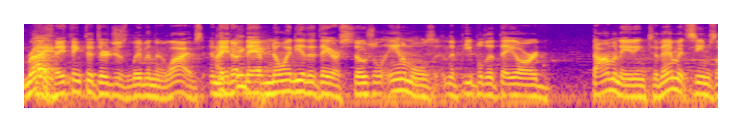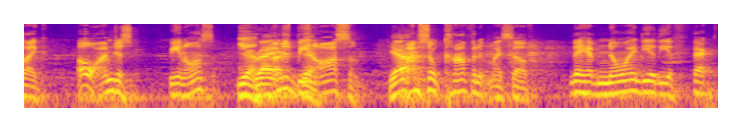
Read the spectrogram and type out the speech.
Right. They think that they're just living their lives, and I they don't. They have no idea that they are social animals, and the people that they are dominating to them, it seems like, oh, I'm just being awesome. Yeah. Right. I'm just being Yeah. awesome. Yeah. I'm so confident in myself. They have no idea the effect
